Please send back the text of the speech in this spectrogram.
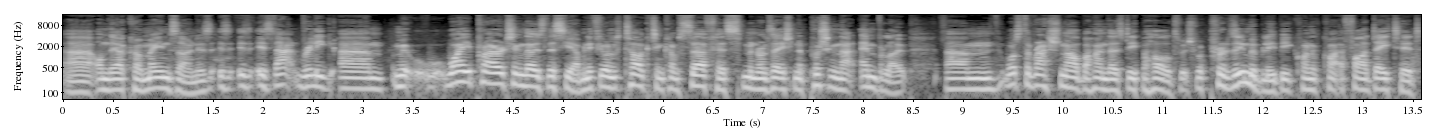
uh, on the Oko main zone. Is is is that really? Um, I mean, why are you prioritizing those this year? I mean, if you're targeting kind of surface mineralization and pushing that envelope, um, what's the rationale behind those deeper holes, which would presumably be kind of quite a far dated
